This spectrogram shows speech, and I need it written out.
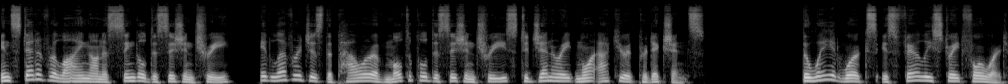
Instead of relying on a single decision tree, it leverages the power of multiple decision trees to generate more accurate predictions. The way it works is fairly straightforward.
